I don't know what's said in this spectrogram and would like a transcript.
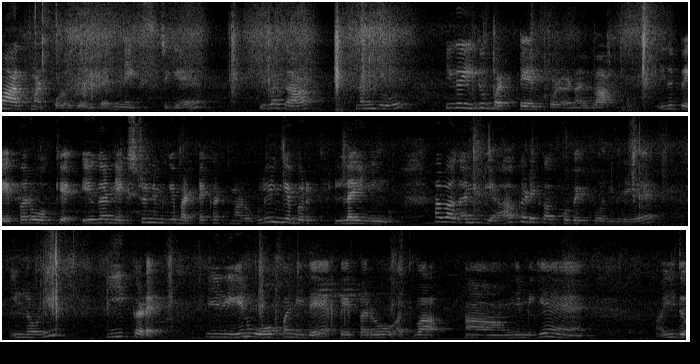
ಮಾರ್ಕ್ ಮಾಡ್ಕೊಳ್ಳೋದು ಅಂತ ನೆಕ್ಸ್ಟ್ಗೆ ಇವಾಗ ನಮ್ಮದು ಈಗ ಇದು ಬಟ್ಟೆ ಅಂದ್ಕೊಳ್ಳೋಣ ಅಲ್ವಾ ಇದು ಪೇಪರ್ ಓಕೆ ಈಗ ನೆಕ್ಸ್ಟ್ ನಿಮಗೆ ಬಟ್ಟೆ ಕಟ್ ಮಾಡೋಗಲು ಹಿಂಗೆ ಬರುತ್ತೆ ಲೈನಿಂಗು ಆವಾಗ ನೀವು ಯಾವ ಕಡೆಗೆ ಹಾಕ್ಕೋಬೇಕು ಅಂದರೆ, ಇಲ್ಲಿ ನೋಡಿ ಈ ಕಡೆ. ಇದು ಏನು ಓಪನ್ ಇದೆ ಪೇಪರು ಅಥವಾ ನಿಮಗೆ ಇದು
